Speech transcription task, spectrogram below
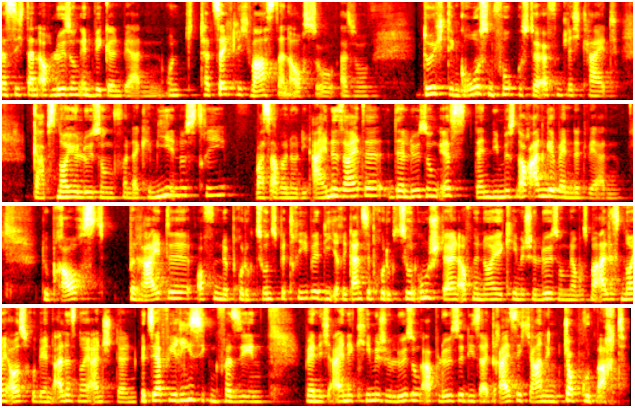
dass sich dann auch Lösungen entwickeln werden. Und tatsächlich war es dann auch so. Also durch den großen Fokus der Öffentlichkeit gab es neue Lösungen von der Chemieindustrie, was aber nur die eine Seite der Lösung ist, denn die müssen auch angewendet werden. Du brauchst breite, offene Produktionsbetriebe, die ihre ganze Produktion umstellen auf eine neue chemische Lösung. Da muss man alles neu ausprobieren, alles neu einstellen. Mit sehr viel Risiken versehen, wenn ich eine chemische Lösung ablöse, die seit 30 Jahren den Job gut macht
